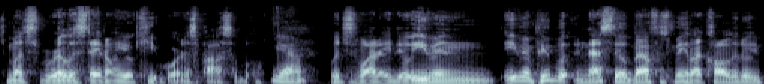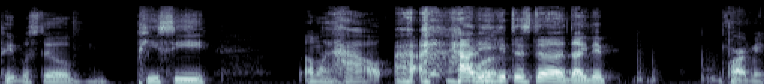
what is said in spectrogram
as much real estate on your keyboard as possible, Yeah, which is why they do. Even even people and that still baffles me. Like Call of Duty, people still PC. I'm like, how how do you get this done? Like they, pardon me,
